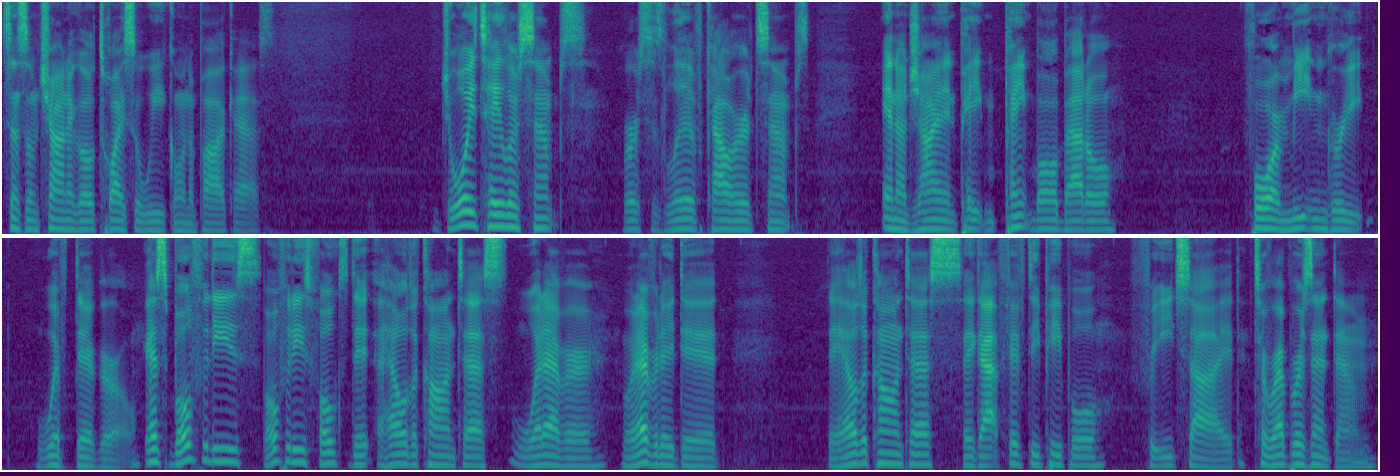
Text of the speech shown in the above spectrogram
since I'm trying to go twice a week on the podcast. Joy Taylor Simps versus Liv Cowherd Simps in a giant paint, paintball battle for meet and greet with their girl. I guess both of these both of these folks did held a contest, whatever, whatever they did. They held a contest. They got 50 people for each side to represent them.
